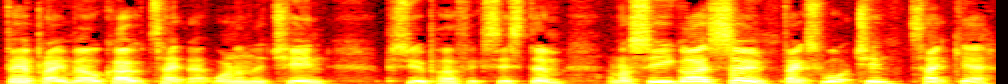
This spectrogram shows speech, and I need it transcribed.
fair play, Melco. Take that one on the chin. Pursue a perfect system. And I'll see you guys soon. Thanks for watching. Take care.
